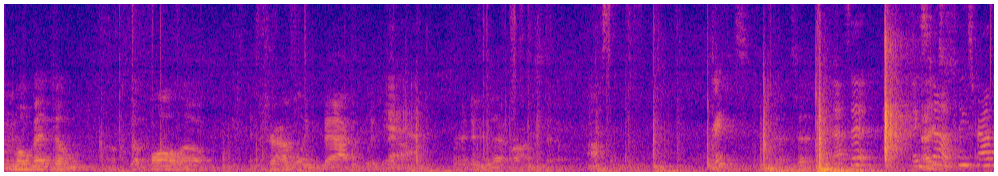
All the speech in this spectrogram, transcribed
the Mm. momentum of the follow and traveling back with them Yeah. right into that rock step. Awesome. Great. That's it. That's it. Nice Thanks. job. Thanks, Rob.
